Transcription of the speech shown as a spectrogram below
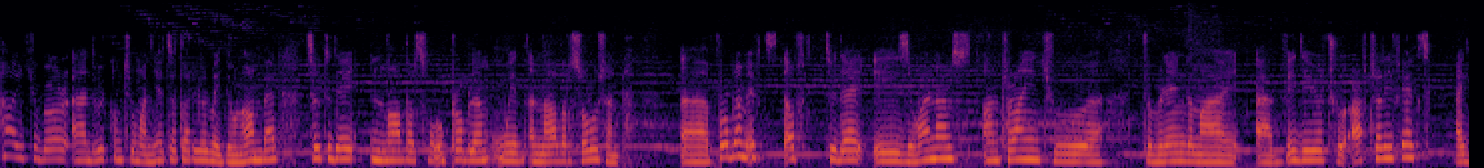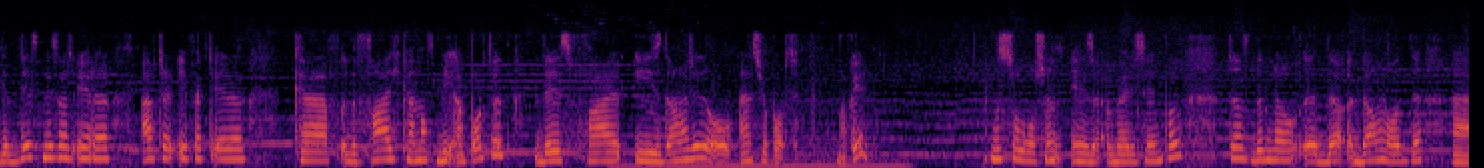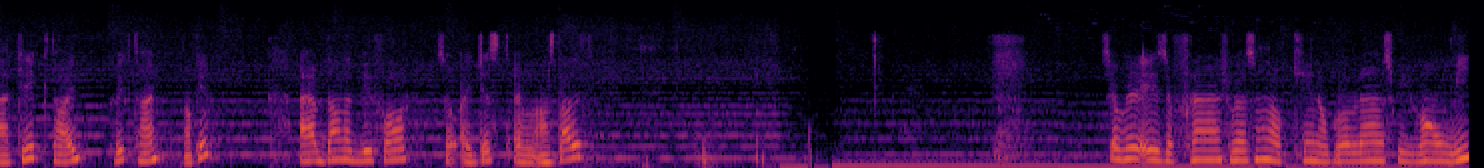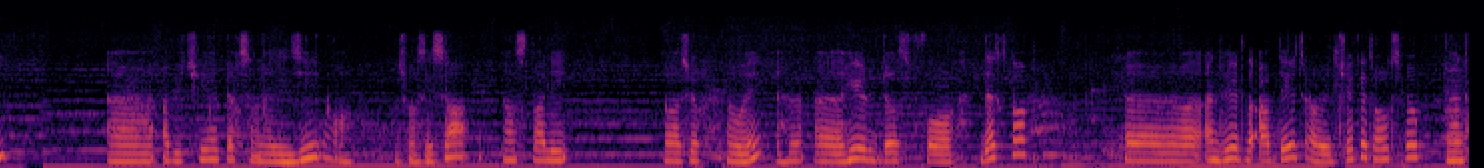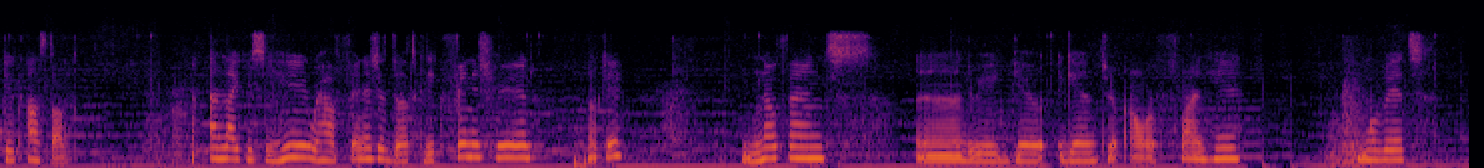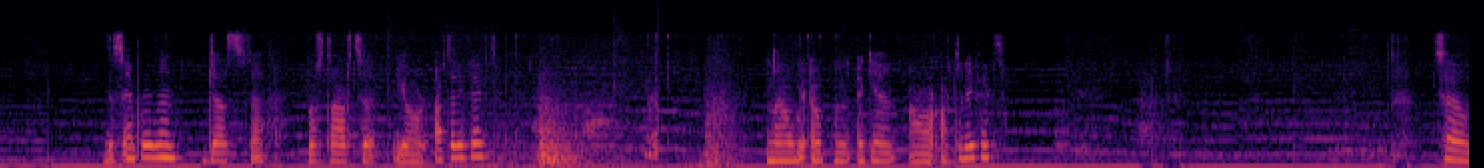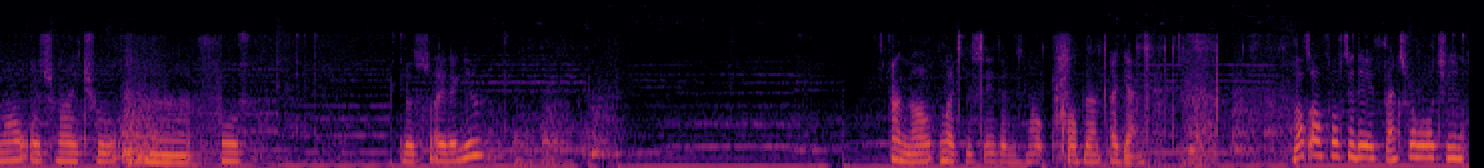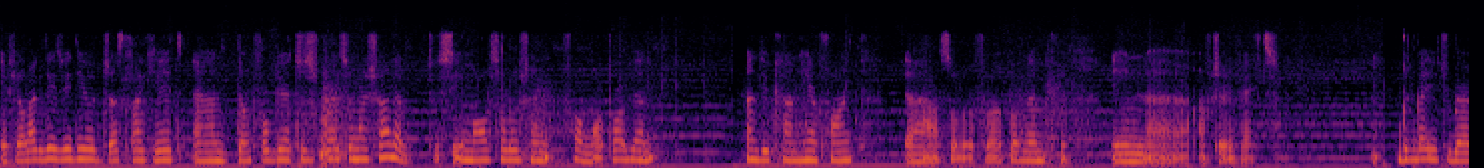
Hi YouTuber and welcome to my new tutorial video back. So today another sol- problem with another solution. Uh, problem of, today is when I'm, I'm trying to uh, to bring my uh, video to After Effects. I get this message error. After Effect error the file cannot be imported. This file is damaged or unsupported. Okay the solution is very simple. Just download uh, the- download uh, QuickTime QuickTime okay? I have done it before so I just I will install it. So here is the French version okay no problem suivant oui euh, habituel personnalisé. Oh, on va choisir ça. Installer sur oui uh, here just for desktop uh, and here the update. I will check it also and click install. And like you see here we have finished just click finish here. Okay. No thanks. And we go again to our file here. Move it. The same problem. Just uh, restart uh, your after effects now we open again our after effects So now we try to uh, move the side again. And now, like you see, there is no problem again. That's all for today. Thanks for watching. If you like this video, just like it and don't forget to subscribe to my channel to see more solution for more problem. And you can here find uh, sort of a problem in uh, After Effects. Goodbye, YouTuber.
